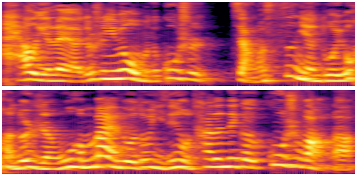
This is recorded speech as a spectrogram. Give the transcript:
还有一类啊，就是因为我们的故事讲了四年多，有很多人物和脉络都已经有他的那个故事网了。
